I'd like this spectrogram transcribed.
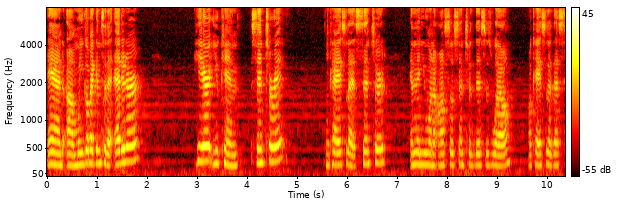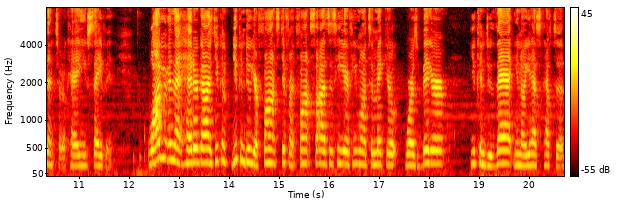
And um, when you go back into the editor here you can center it. Okay so that's centered. And then you want to also center this as well. Okay so that that's centered okay and you save it. While you're in that header guys you can you can do your fonts different font sizes here. If you want to make your words bigger you can do that. You know you have to have to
